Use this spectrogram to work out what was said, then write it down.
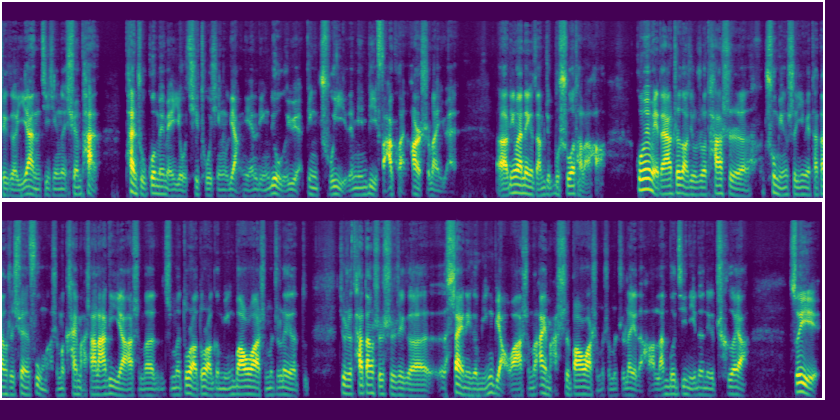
这个一案进行了宣判，判处郭美美有期徒刑两年零六个月，并处以人民币罚款二十万元。呃，另外那个咱们就不说他了哈。郭美美，大家知道，就是说她是出名，是因为她当时炫富嘛，什么开玛莎拉蒂啊，什么什么多少多少个名包啊，什么之类的，就是他当时是这个晒那个名表啊，什么爱马仕包啊，什么什么之类的哈，兰博基尼的那个车呀，所以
